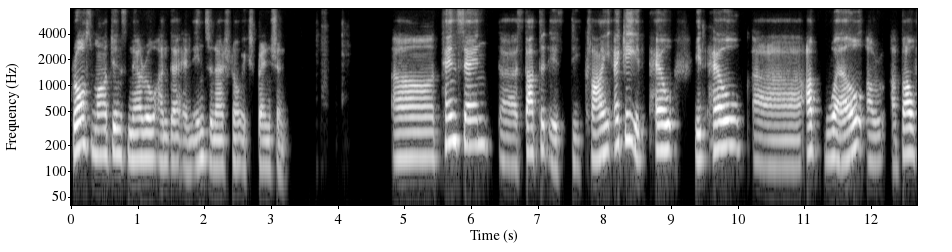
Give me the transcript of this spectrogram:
Gross margins narrow under an international expansion. Uh, Tencent uh, started its decline. Actually, it held it held uh, up well, uh, about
